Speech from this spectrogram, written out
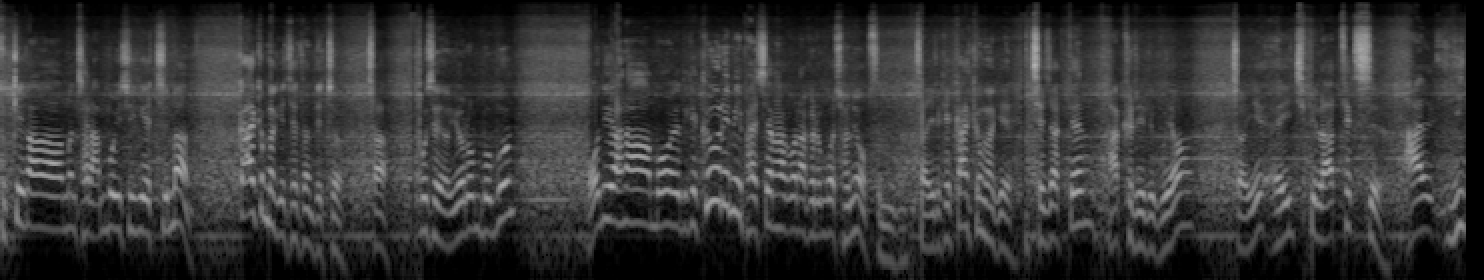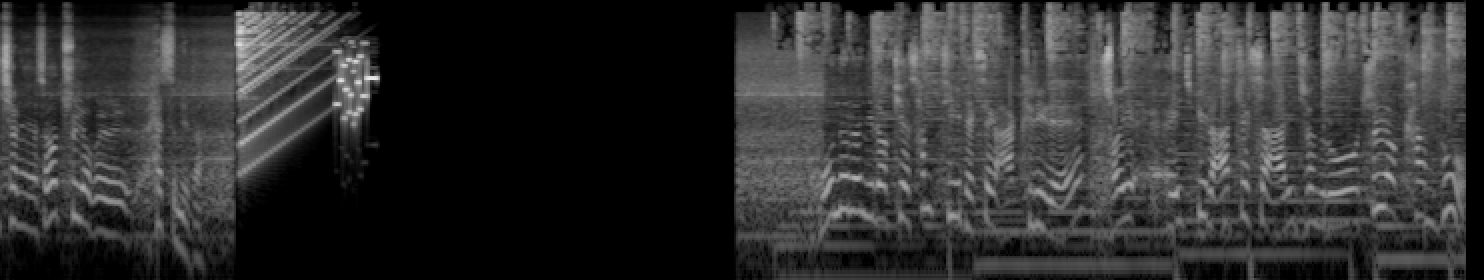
두께감은 잘 안 보이시겠지만 깔끔하게 재단됐죠. 자, 보세요. 이런 부분 어디 하나 뭐 이렇게 끄림이 발생하거나 그런 거 전혀 없습니다. 자, 이렇게 깔끔하게 제작된 아크릴이고요. 저희 HP 라텍스 R2000에서 출력을 했습니다. 오늘은 이렇게 3T 백색 아크릴에 저희 HP 라텍스 R2000으로 출력한 후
